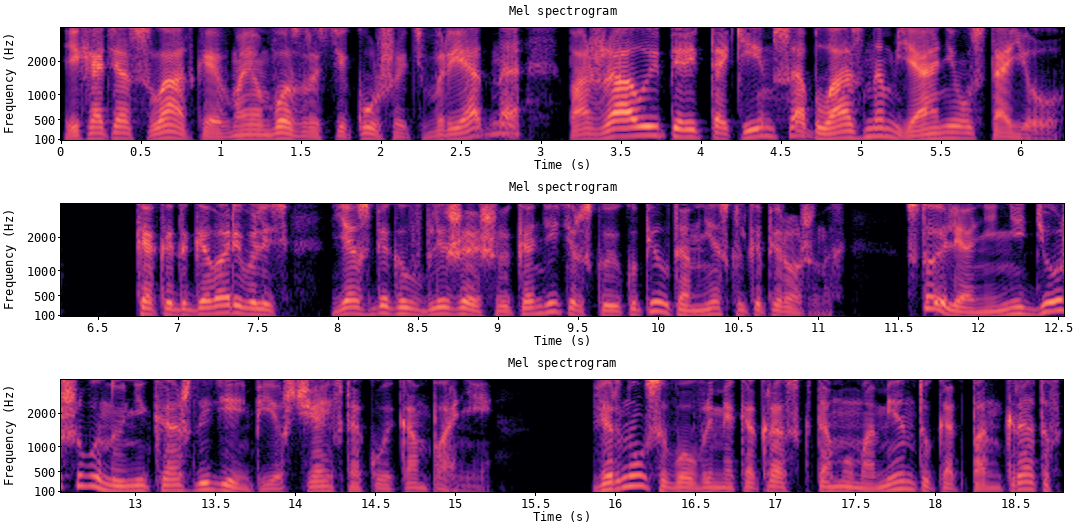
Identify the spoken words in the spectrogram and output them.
«И хотя сладкое в моем возрасте кушать вредно, пожалуй, перед таким соблазном я не устаю». Как и договаривались, я сбегал в ближайшую кондитерскую и купил там несколько пирожных. Стоили они недешево, но не каждый день пьешь чай в такой компании. Вернулся вовремя как раз к тому моменту, как Панкратов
